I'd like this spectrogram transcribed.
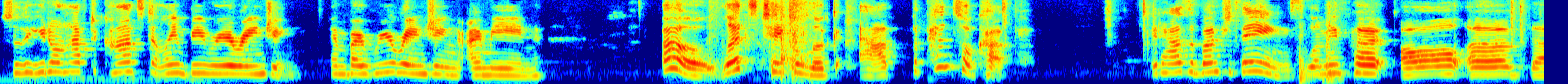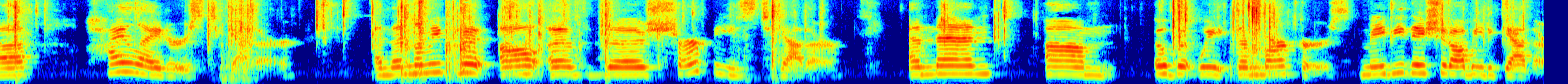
so that you don't have to constantly be rearranging. And by rearranging, I mean, oh, let's take a look at the pencil cup. It has a bunch of things. Let me put all of the highlighters together. And then let me put all of the Sharpies together. And then um, oh, but wait, the markers. Maybe they should all be together.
